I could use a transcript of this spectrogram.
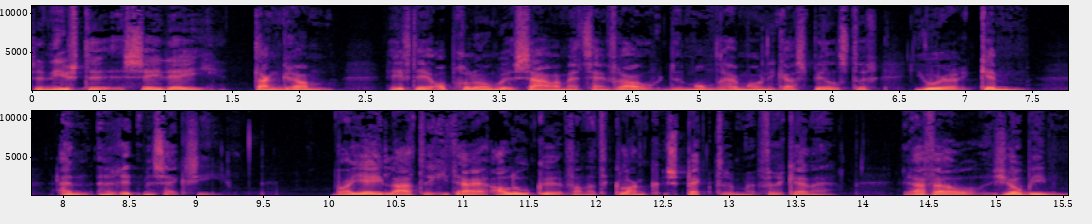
Zijn nieuwste CD, Tangram, heeft hij opgenomen samen met zijn vrouw, de mondharmonica-speelster Jor Kim, en een ritmesectie. Boyer laat de gitaar alle hoeken van het klankspectrum verkennen. Ravel, Jobim,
